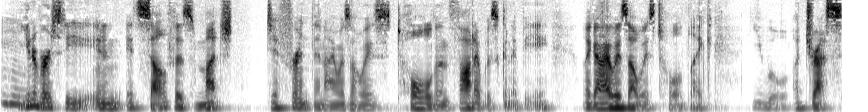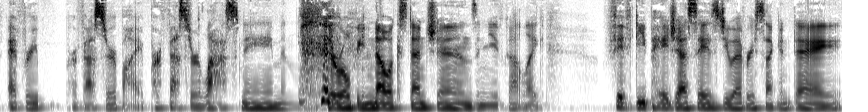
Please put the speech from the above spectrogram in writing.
Mm-hmm. university in itself is much different than I was always told and thought it was going to be. Like I was always told, like you will address every professor by professor last name, and like, there will be no extensions, and you've got like fifty page essays due every second day.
